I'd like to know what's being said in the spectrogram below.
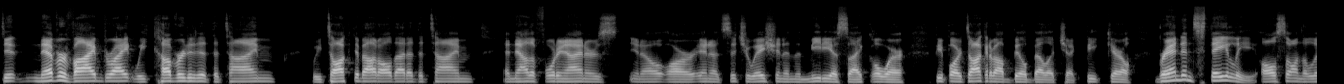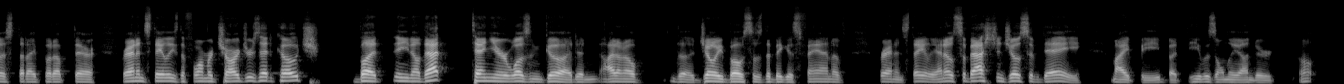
did never vibed right. We covered it at the time. We talked about all that at the time. And now the 49ers, you know, are in a situation in the media cycle where people are talking about Bill Belichick, Pete Carroll, Brandon Staley, also on the list that I put up there. Brandon Staley's the former Chargers head coach, but, you know, that tenure wasn't good. And I don't know if the Joey Bosa is the biggest fan of Brandon Staley. I know Sebastian Joseph Day might be, but he was only under well,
